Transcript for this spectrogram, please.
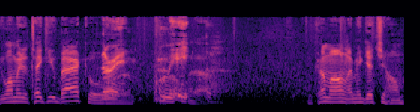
You want me to take you back, or... They're in me. uh, come on, let me get you home.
